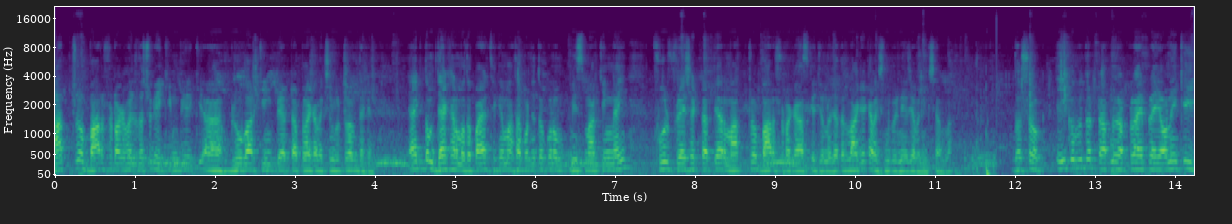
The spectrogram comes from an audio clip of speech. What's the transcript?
মাত্র বারোশো টাকা হলে দর্শক এই কিং ব্লু বার কিং পেয়ারটা আপনারা কালেকশন করতে পারেন। দেখেন, একদম দেখার মতো, পায়ের থেকে মাথা পর্যন্ত কোনো মিস মার্কিং নাই। ফুল ফ্রেশ একটা পেয়ার মাত্র বারোশো টাকা আজকের জন্য। যাদের লাগে কালেকশন করে নিয়ে যাবেন ইনশাল্লাহ দর্শক, এই কবুতরটা আপনারা প্রায় প্রায় অনেকেই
